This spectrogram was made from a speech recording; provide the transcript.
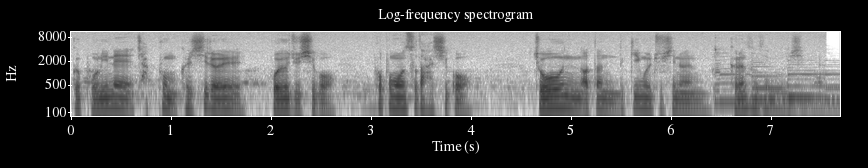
그 본인의 작품 글씨를 보여주시고 퍼포먼스도 하시고 좋은 어떤 느낌을 주시는 그런 선생님이십니다.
